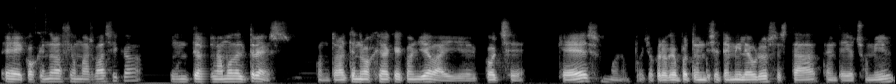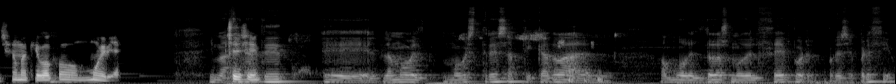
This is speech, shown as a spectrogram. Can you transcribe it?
eh, cogiendo la opción más básica, un Tesla Model 3, con toda la tecnología que conlleva y el coche que es, bueno, pues yo creo que por 37.000 euros está 38.000, si no me equivoco, muy bien. Imagínate sí, sí. Eh, el plan Moves 3 aplicado al, a un Model 2, Model C por, por, ese precio.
